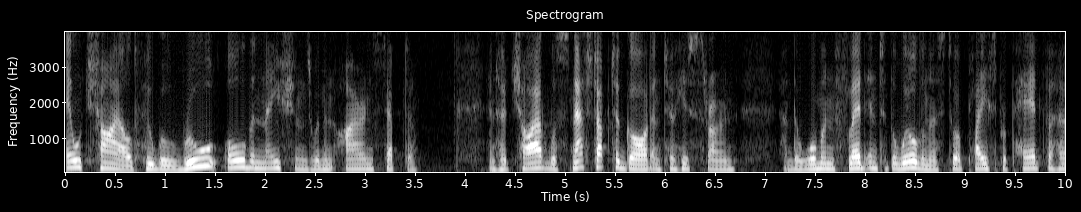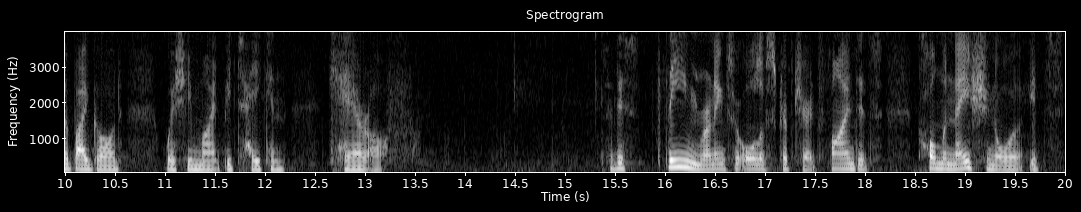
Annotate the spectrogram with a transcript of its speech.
a male child who will rule all the nations with an iron scepter. And her child was snatched up to God and to his throne. And the woman fled into the wilderness to a place prepared for her by God where she might be taken care of. So, this theme running through all of Scripture, it finds its culmination or its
